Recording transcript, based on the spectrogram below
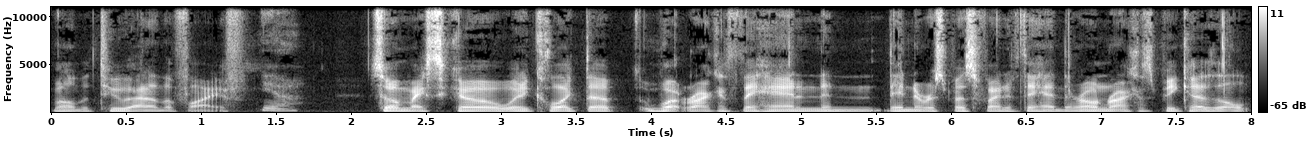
Well, the two out of the five. Yeah. So Mexico would collect up what rockets they had, and they never specified if they had their own rockets because all,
